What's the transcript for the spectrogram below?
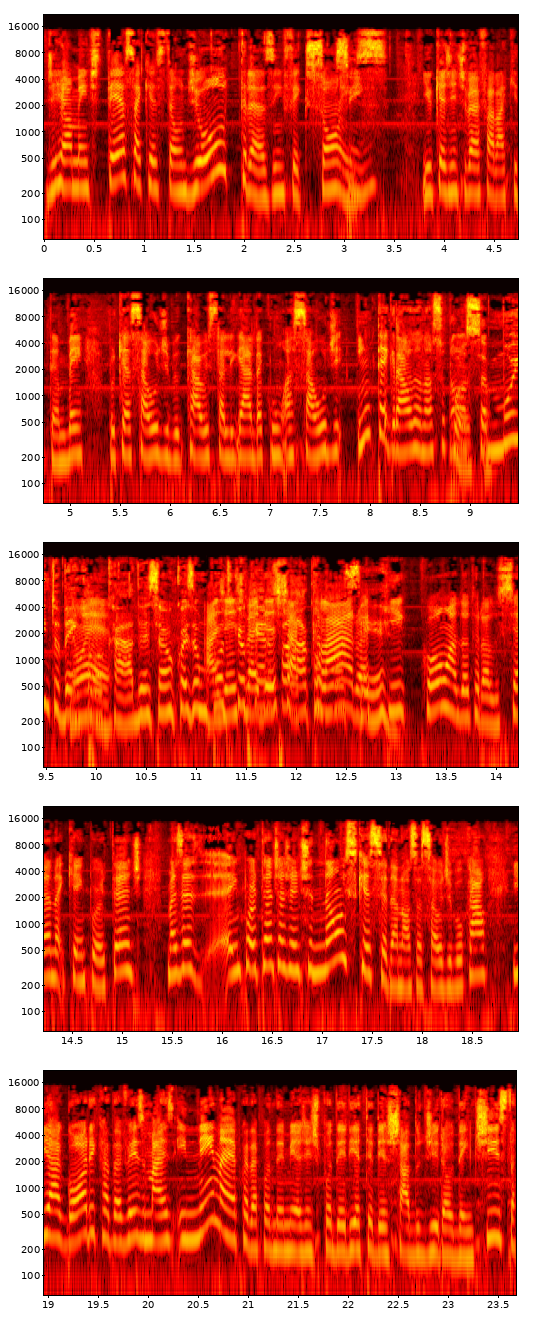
de realmente ter essa questão de outras infecções. Sim. E o que a gente vai falar aqui também, porque a saúde bucal está ligada com a saúde integral do nosso corpo. Nossa, muito bem Não é? colocado. Esse é uma coisa, um a ponto que gente eu vai quero deixar falar com claro você. aqui com a doutora Luciana que é importante, mas é, é importante a gente não esquecer da nossa saúde bucal e agora e cada vez mais, e nem na época da pandemia a gente poderia ter deixado de ir ao dentista,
